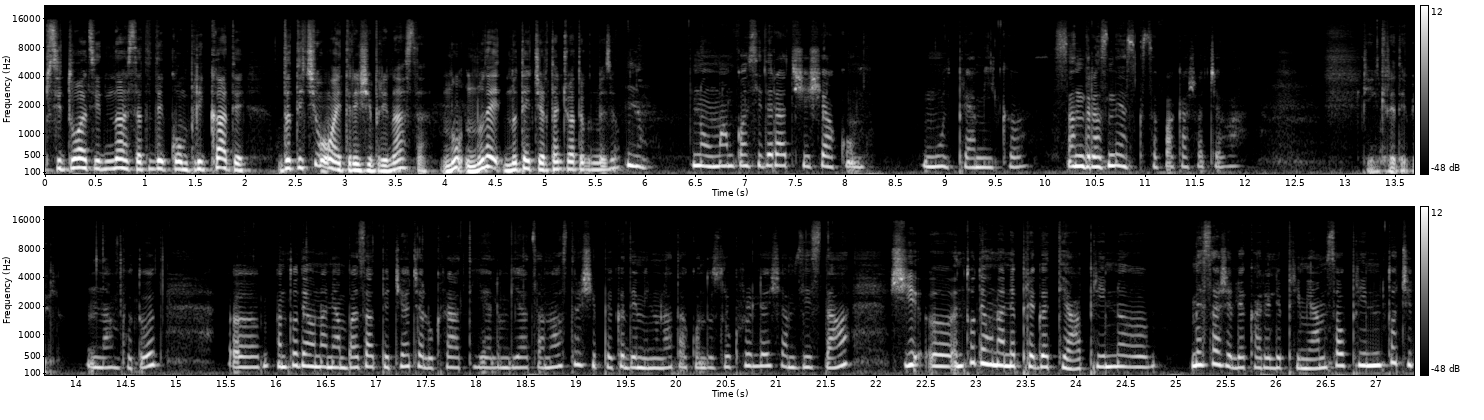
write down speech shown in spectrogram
situații din astea atât de complicate, dar de ce mă mai treci și prin asta? Nu, nu, te-ai, nu te-ai certat niciodată cu Dumnezeu? Nu, nu, m-am considerat și și acum mult prea mică să îndrăznesc să fac așa ceva. E incredibil. N-am putut. Uh, întotdeauna ne-am bazat pe ceea ce a lucrat el în viața noastră și pe cât de minunat a condus lucrurile și am zis da. Și uh, întotdeauna ne pregătea prin uh, mesajele care le primeam sau prin tot ce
